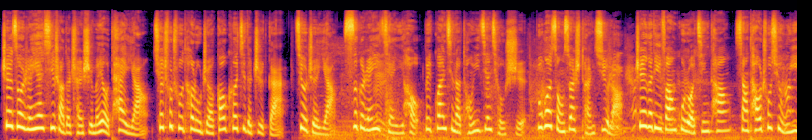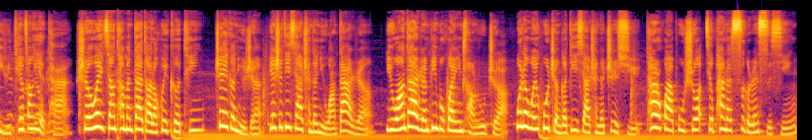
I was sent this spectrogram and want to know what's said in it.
这座人烟稀少的城市没有太阳，却处处透露着高科技的质感。就这样，四个人一前一后被关进了同一间囚室。不过总算是团聚了。这个地方固若金汤，想逃出去无异于天方夜谭。守卫将他们带到了会客厅。这个女人便是地下城的女王大人。女王大人并不欢迎闯入者，为了维护整个地下城的秩序，她二话不说就判了四个人死刑，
